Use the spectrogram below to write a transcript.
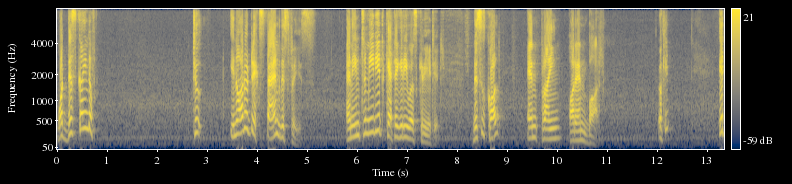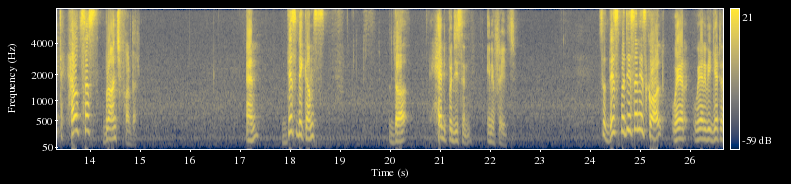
What this kind of to in order to expand this phrase an intermediate category was created this is called n prime or n bar. Okay? It helps us branch further. And this becomes the head position in a phrase so this position is called where where we get a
